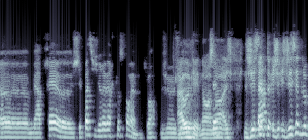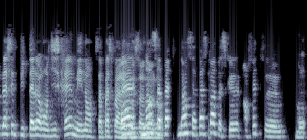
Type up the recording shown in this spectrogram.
Euh, mais après, euh, je sais pas si j'irai vers Klaus quand même, tu vois. Je, je, Ah ok, non, non, j'essaie Ben- j'essaie de le placer depuis tout à l'heure en discret, mais non, ça passe pas. Klaus, non, non, ça non. pa- non, ça passe pas parce que en fait, euh, bon,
